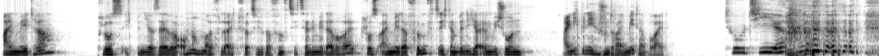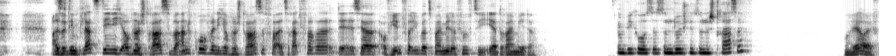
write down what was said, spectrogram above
ein Meter plus, ich bin ja selber auch nochmal vielleicht 40 oder 50 Zentimeter breit, plus ein Meter 50, dann bin ich ja irgendwie schon, eigentlich bin ich ja schon drei Meter breit. Tut hier. Also den Platz, den ich auf einer Straße beanspruche, wenn ich auf der Straße fahre als Radfahrer, der ist ja auf jeden Fall über 2,50 Meter, eher drei Meter. Und wie groß ist im Durchschnitt so eine Straße? Naja, ich,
